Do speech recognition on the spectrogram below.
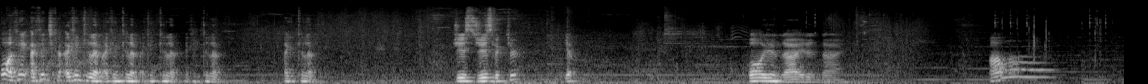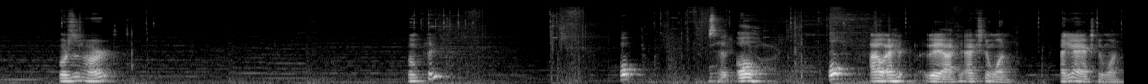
Oh, I can, I can, I can kill him. I can kill him. I can kill him. I can kill him. I can kill him. Jeez, jeez, Viktor. Yep. Oh, he didn't die. He didn't die. Ah. Poison heart. Play. Oh. His head. Oh. Oh. I, I wait. I actually won. I think I actually won.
